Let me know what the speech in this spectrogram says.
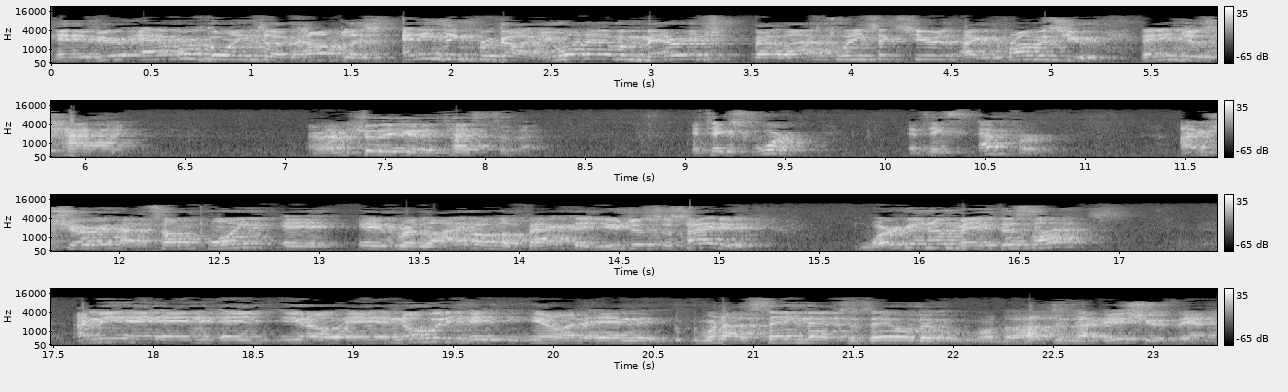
And if you're ever going to accomplish anything for God, you want to have a marriage that lasts 26 years, I can promise you, that didn't just happen. And I'm sure they could attest to that. It takes work. It takes effort. I'm sure at some point it, it relied on the fact that you just decided, we're going to make this last. I mean, and, and you know, and nobody, you know, and, and, we're not saying that to say, oh, the, well, the Hudsons have issues, man.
